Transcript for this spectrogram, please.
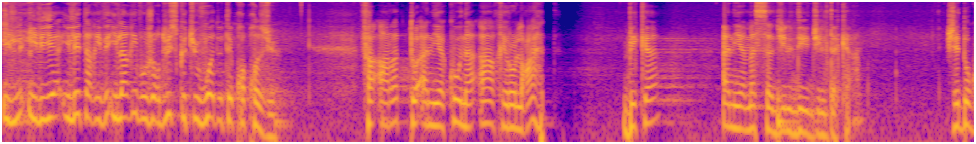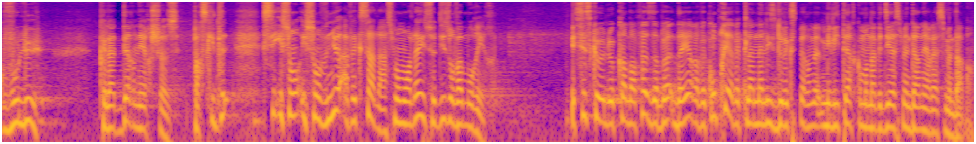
Il, il, y a, il est arrivé, il arrive aujourd'hui ce que tu vois de tes propres yeux. فأردت أن يكون آخر العهد بك أن يمس جلدي جلدك. J'ai donc voulu que la dernière chose, parce qu'ils sont, ils sont venus avec ça là, à ce moment-là, ils se disent on va mourir. Et c'est ce que le camp d'en face d'ailleurs avait compris avec l'analyse de l'expert militaire, comme on avait dit la semaine dernière, la semaine d'avant.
